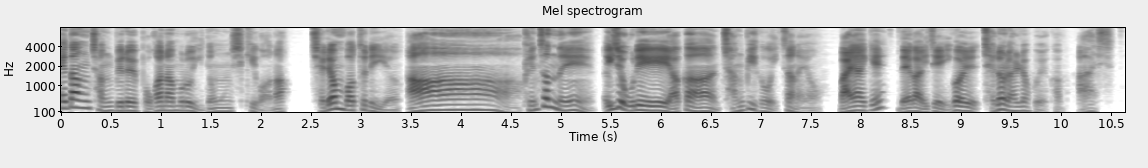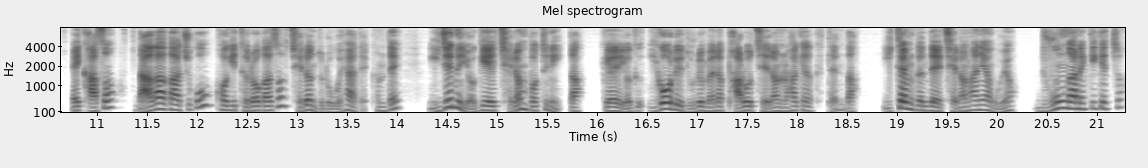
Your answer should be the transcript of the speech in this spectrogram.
해당 장비를 보관함으로 이동시키거나 재련 버튼이 이용. 아, 괜찮네. 이제 우리 약간 장비 그거 있잖아요. 만약에 내가 이제 이걸 재련을 하려고 해. 그럼 아씨. 가서 나가가지고 거기 들어가서 재련 누르고 해야 돼. 근데 이제는 여기에 재련 버튼이 있다. 그 여기 이거를 누르면 바로 재련을 하게 된다. 이템 근데 재련하냐고요? 누군가는 끼겠죠?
